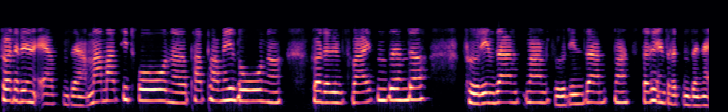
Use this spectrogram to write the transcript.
hört er den ersten Sender. Mama Zitrone, Papa Melone. Hört er den zweiten Sender. Für den Sandmann, für den Sandmann. Hört er den dritten Sender.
